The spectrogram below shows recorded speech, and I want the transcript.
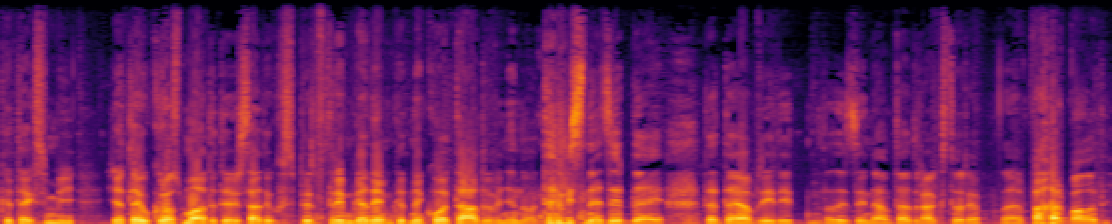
ka, teiksim, ja tev krosmāte tev ir satikusi pirms trim gadiem, kad neko tādu viņa no tevis nedzirdēja, tad tajā brīdī, nu, zinām, tāda rakstura pārbaudi.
